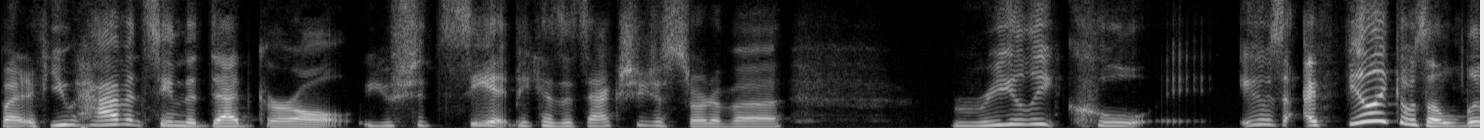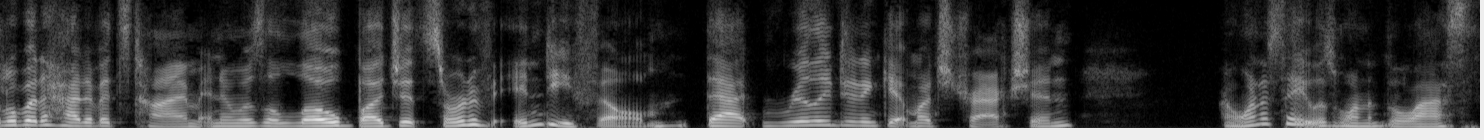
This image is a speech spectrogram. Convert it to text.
but if you haven't seen the dead girl you should see it because it's actually just sort of a really cool it was I feel like it was a little bit ahead of its time and it was a low budget sort of indie film that really didn't get much traction. I want to say it was one of the last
